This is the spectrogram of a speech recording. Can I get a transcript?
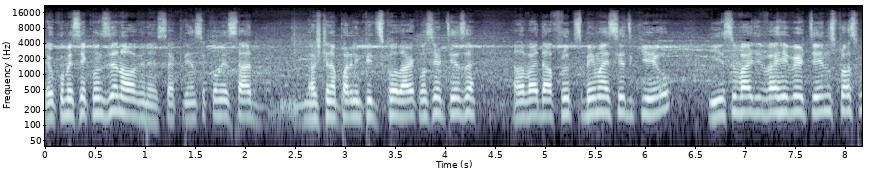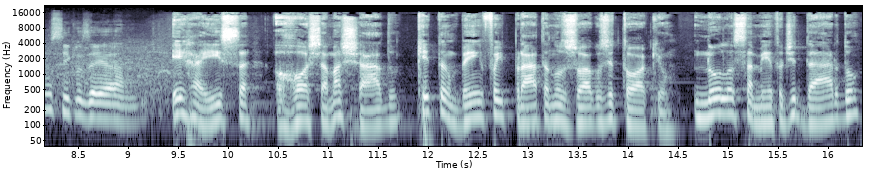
eu comecei com 19, né? Se a criança começar, acho que na Paralimpíada Escolar, com certeza ela vai dar frutos bem mais cedo que eu e isso vai, vai reverter nos próximos ciclos aí. E Raíssa Rocha Machado, que também foi prata nos Jogos de Tóquio. No lançamento de dardo,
